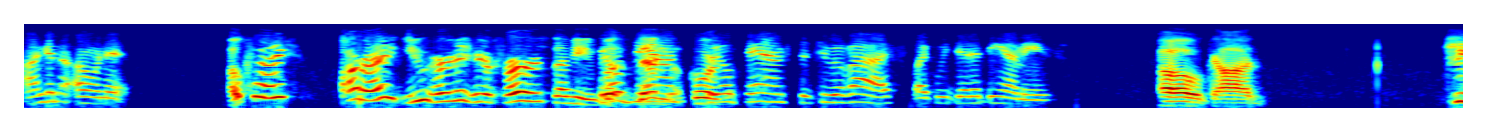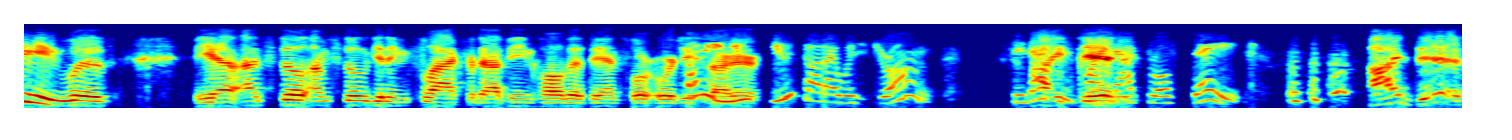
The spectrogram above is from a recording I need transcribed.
I'm gonna own it. Okay. All right. You heard it here first. I mean, We'll but then dance, of course. we'll dance the two of us like we did at the Emmys. Oh God. Gee whiz. Yeah, I'm still I'm still getting flack for that being called a dance floor orgy Honey, starter. you, you thought I was drunk. See, that's I just did. my natural state. I did.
